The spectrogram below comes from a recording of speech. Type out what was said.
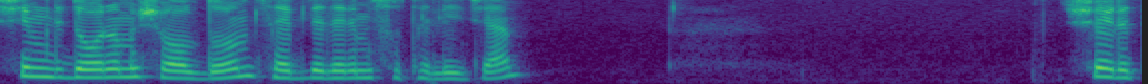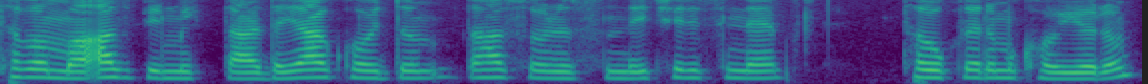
Şimdi doğramış olduğum sebzelerimi soteleyeceğim. Şöyle tavama az bir miktarda yağ koydum. Daha sonrasında içerisine tavuklarımı koyuyorum.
